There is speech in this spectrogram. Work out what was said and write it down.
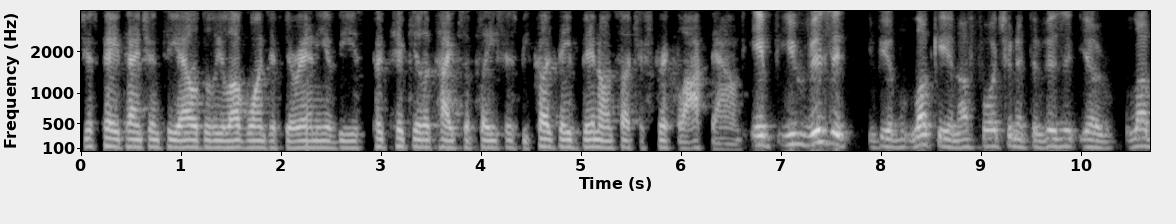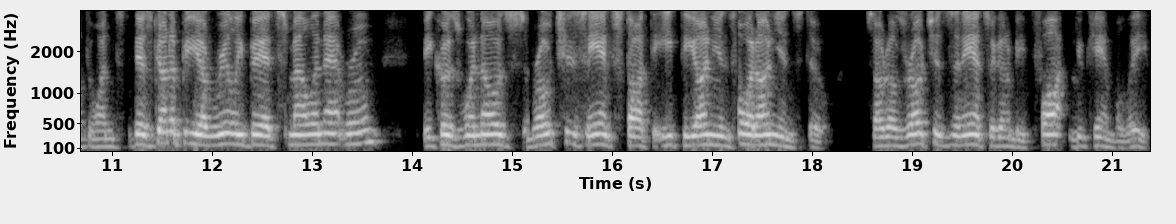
just pay attention to your elderly loved ones if they're any of these particular types of places because they've been on such a strict lockdown. If you visit, if you're lucky enough, fortunate to visit your loved ones, there's going to be a really bad smell in that room because when those roaches, and ants start to eat the onions, what onions do. So those roaches and ants are going to be farting. You can't believe.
